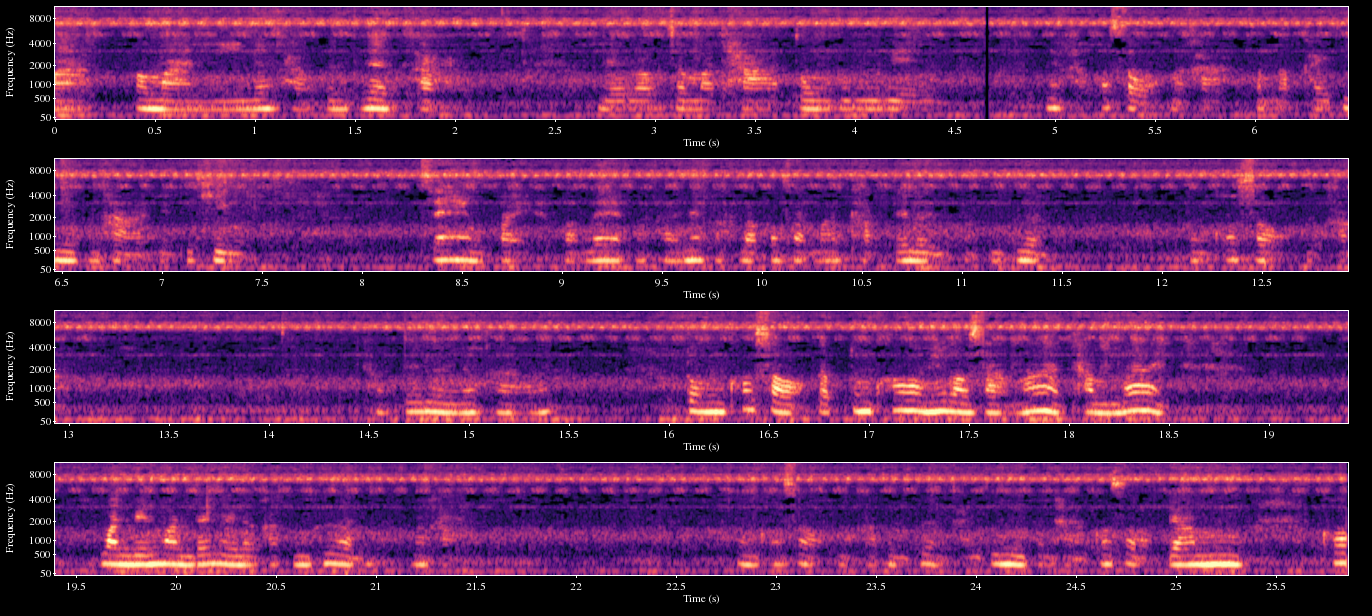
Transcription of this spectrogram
มาประมาณนี้นะคะเพื่อนๆค่ะ เดี๋ยวเราจะมาทาตรงบริเวณนะคะข้อศอกนะคะสำหรับใครที่มีปัญหาอย่างที่คิงแจ้งไปตอนแรกนะคะเนี่ยค่ะเราก็สามารถขัดได้เลยนะคะเพื่อนๆ ตรงข้อศอกนะคะขัดได้เลยนะคะ ตรงข้อศอกกับตรงข้อนี่เราสามารถทำได้ วันเว้นวันได้เลยนะคะเพื่อนๆนะคะตรงข้อศอกนะคะเพื่อนๆใครที่มีปัญหาข้อศอกดำข้อ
